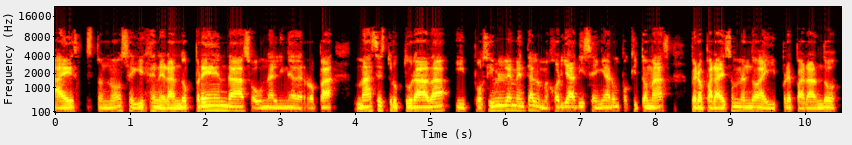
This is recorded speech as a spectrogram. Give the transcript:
a esto, ¿no? Seguir generando prendas o una línea de ropa más estructurada y posiblemente a lo mejor ya diseñar un poquito más, pero para eso me ando ahí preparando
